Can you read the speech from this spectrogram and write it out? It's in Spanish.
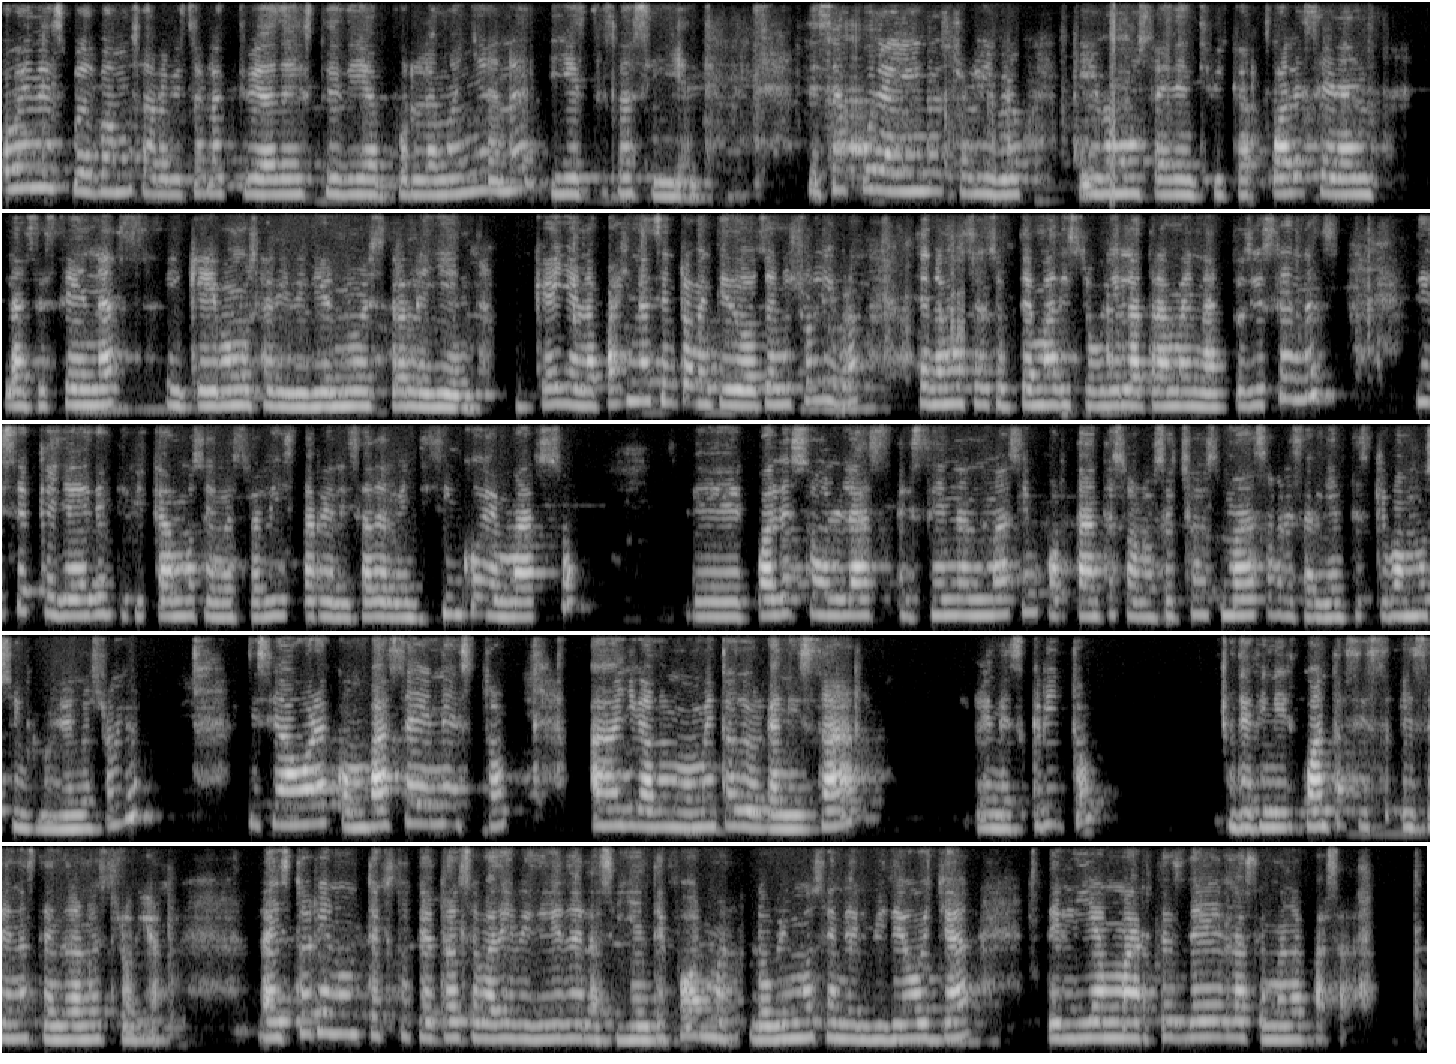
Jóvenes, pues vamos a revisar la actividad de este día por la mañana y esta es la siguiente. Decía por ahí nuestro libro que íbamos a identificar cuáles eran las escenas en que íbamos a dividir nuestra leyenda. ¿ok? Y en la página 122 de nuestro libro tenemos el subtema distribuir la trama en actos y escenas. Dice que ya identificamos en nuestra lista realizada el 25 de marzo eh, cuáles son las escenas más importantes o los hechos más sobresalientes que vamos a incluir en nuestro guion. Dice ahora, con base en esto, ha llegado el momento de organizar en escrito, definir cuántas escenas tendrá nuestro guion. La historia en un texto teatral se va a dividir de la siguiente forma. Lo vimos en el video ya del día martes de la semana pasada.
